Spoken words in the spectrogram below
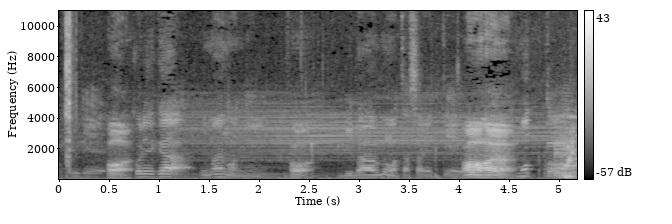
がループ6で、はい。これが今のにはい。リバーブも足されてあはい。もっとあはい。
